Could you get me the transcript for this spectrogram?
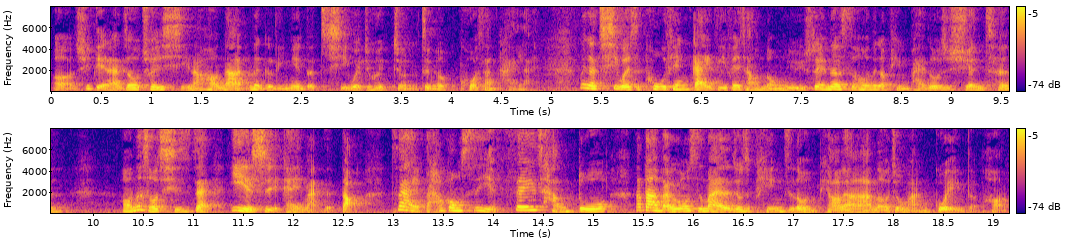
呃去点燃之后吹熄，然后那那个里面的气味就会整整个扩散开来，那个气味是铺天盖地，非常浓郁，所以那时候那个品牌都是宣称，哦，那时候其实在夜市也可以买得到。在百货公司也非常多，那当然百货公司卖的就是瓶子都很漂亮啊，那就蛮贵的哈。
